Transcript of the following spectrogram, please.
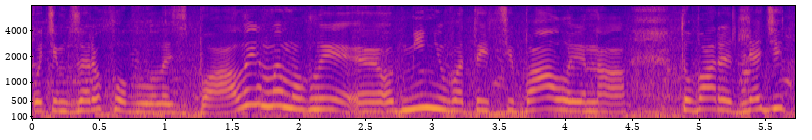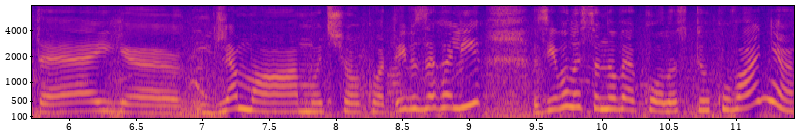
потім зараховувались бали. Ми могли е, обмінювати ці бали на товари для дітей, е, для мамочок. От і взагалі з'явилося нове коло спілкування.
